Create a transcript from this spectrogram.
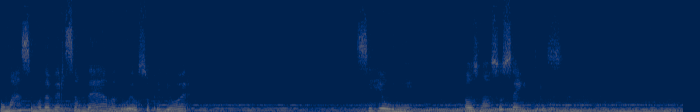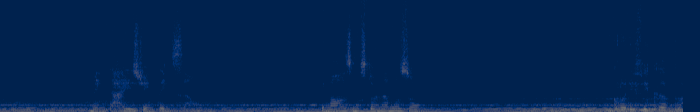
o máximo da versão dela, do eu superior, se reúne aos nossos centros mentais de intenção e nós nos tornamos um, glorificando-a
